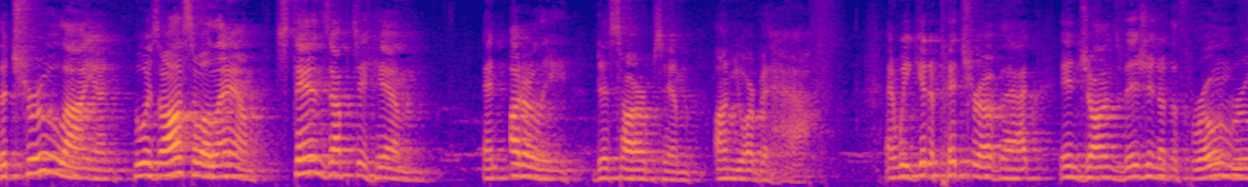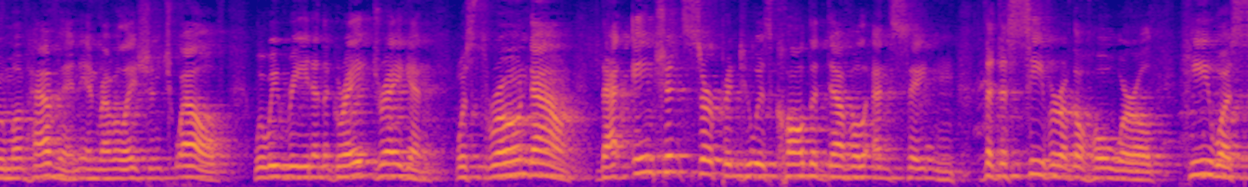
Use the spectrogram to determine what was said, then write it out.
the true lion, who is also a lamb, stands up to him and utterly disarms him on your behalf. And we get a picture of that in John's vision of the throne room of heaven in Revelation 12, where we read, And the great dragon was thrown down, that ancient serpent who is called the devil and Satan, the deceiver of the whole world. He was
